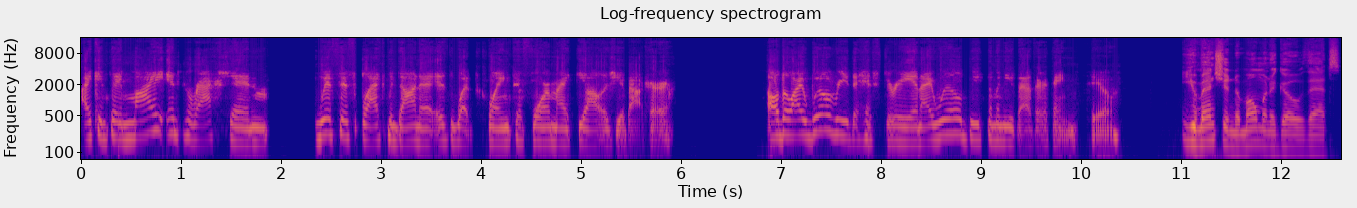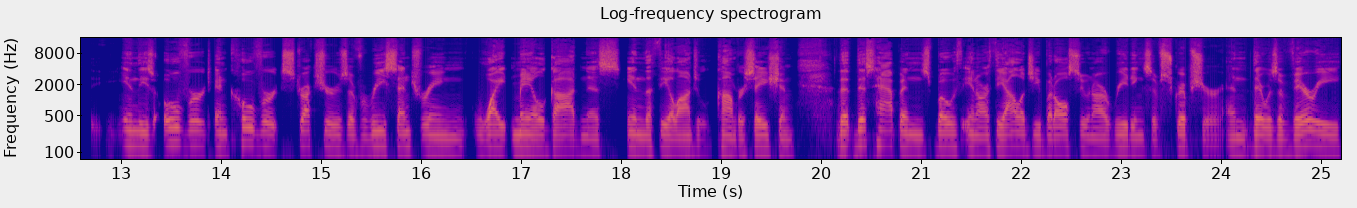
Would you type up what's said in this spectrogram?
I can say my interaction with this Black Madonna is what's going to form my theology about her. Although I will read the history and I will do some of these other things too you mentioned a moment ago that in these overt and covert structures of recentering white male godness in the theological conversation, that this happens both in our theology but also in our readings of scripture. And there was a very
